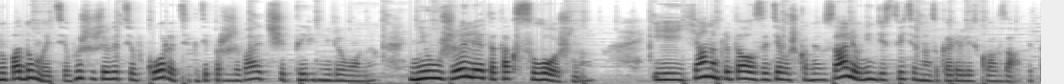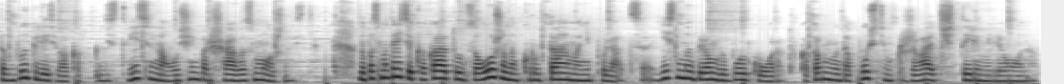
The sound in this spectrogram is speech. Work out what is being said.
Но подумайте, вы же живете в городе, где проживает 4 миллиона. Неужели это так сложно? И я наблюдала за девушками в зале, у них действительно загорелись глаза. Это выглядело как действительно очень большая возможность. Но посмотрите, какая тут заложена крутая манипуляция. Если мы берем любой город, в котором, ну, допустим, проживает 4 миллиона,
